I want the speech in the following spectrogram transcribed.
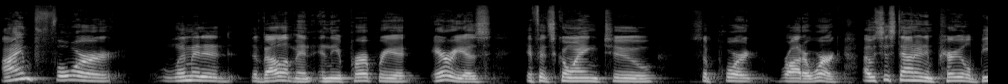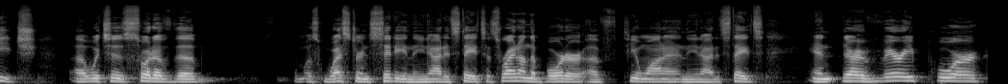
I'm for limited development in the appropriate areas if it's going to support broader work. I was just down in Imperial Beach, uh, which is sort of the the most western city in the United States. It's right on the border of Tijuana and the United States. And they're a very poor,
